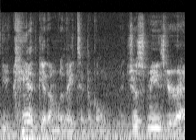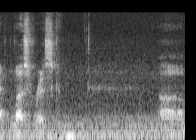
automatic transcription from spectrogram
you can't get them with atypical. It just means you're at less risk. Um,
